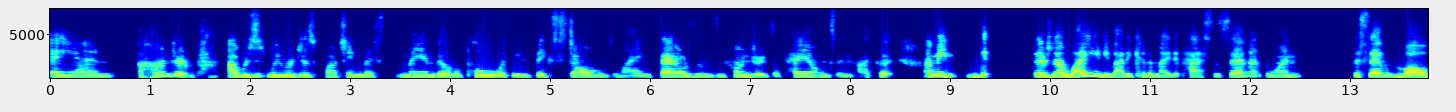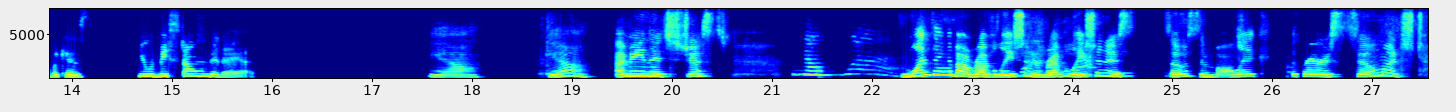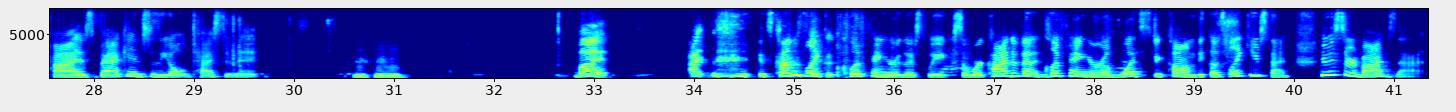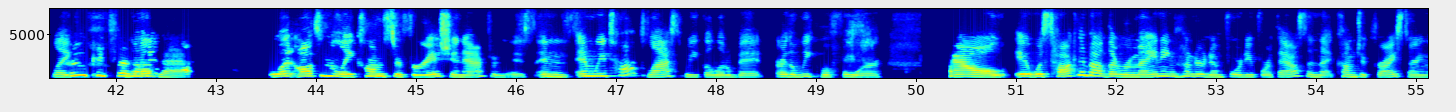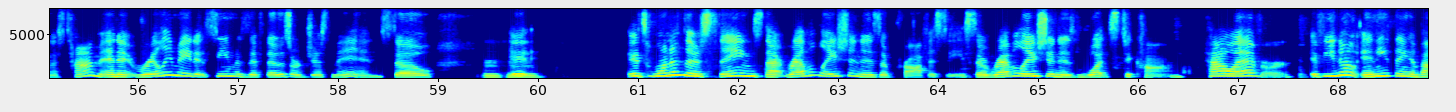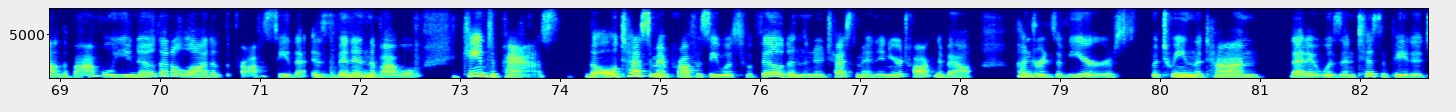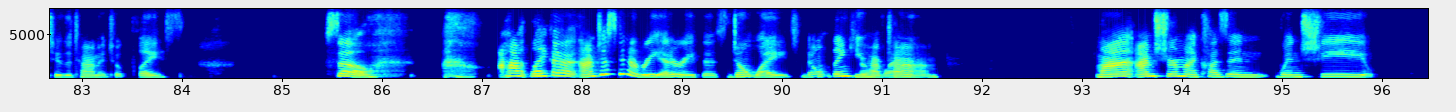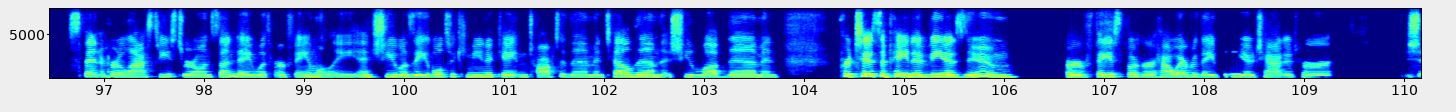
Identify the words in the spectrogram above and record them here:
And a hundred i was we were just watching this man build a pool with these big stones weighing thousands and hundreds of pounds and i could i mean th- there's no way anybody could have made it past the seventh one the seventh bowl because you would be stoned to death yeah yeah i mean it's just one thing about revelation and revelation is so symbolic but there is so much ties back into the old testament Mm-hmm. But I, it's kind of like a cliffhanger this week. So we're kind of at a cliffhanger of what's to come because, like you said, who survives that? Like, who could survive what, that? What ultimately comes to fruition after this? And and we talked last week a little bit, or the week before, how it was talking about the remaining 144,000 that come to Christ during this time, and it really made it seem as if those are just men. So mm-hmm. it it's one of those things that revelation is a prophecy. So revelation is what's to come. However, if you know anything about the Bible, you know that a lot of the prophecy that has been in the Bible came to pass. The Old Testament prophecy was fulfilled in the New Testament, and you're talking about hundreds of years between the time that it was anticipated to the time it took place. So I, like I, I'm just going to reiterate this. Don't wait. Don't think you Don't have wait. time. My, I'm sure my cousin, when she spent her last Easter on Sunday with her family, and she was able to communicate and talk to them and tell them that she loved them and participated via Zoom or Facebook or however they video chatted her.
